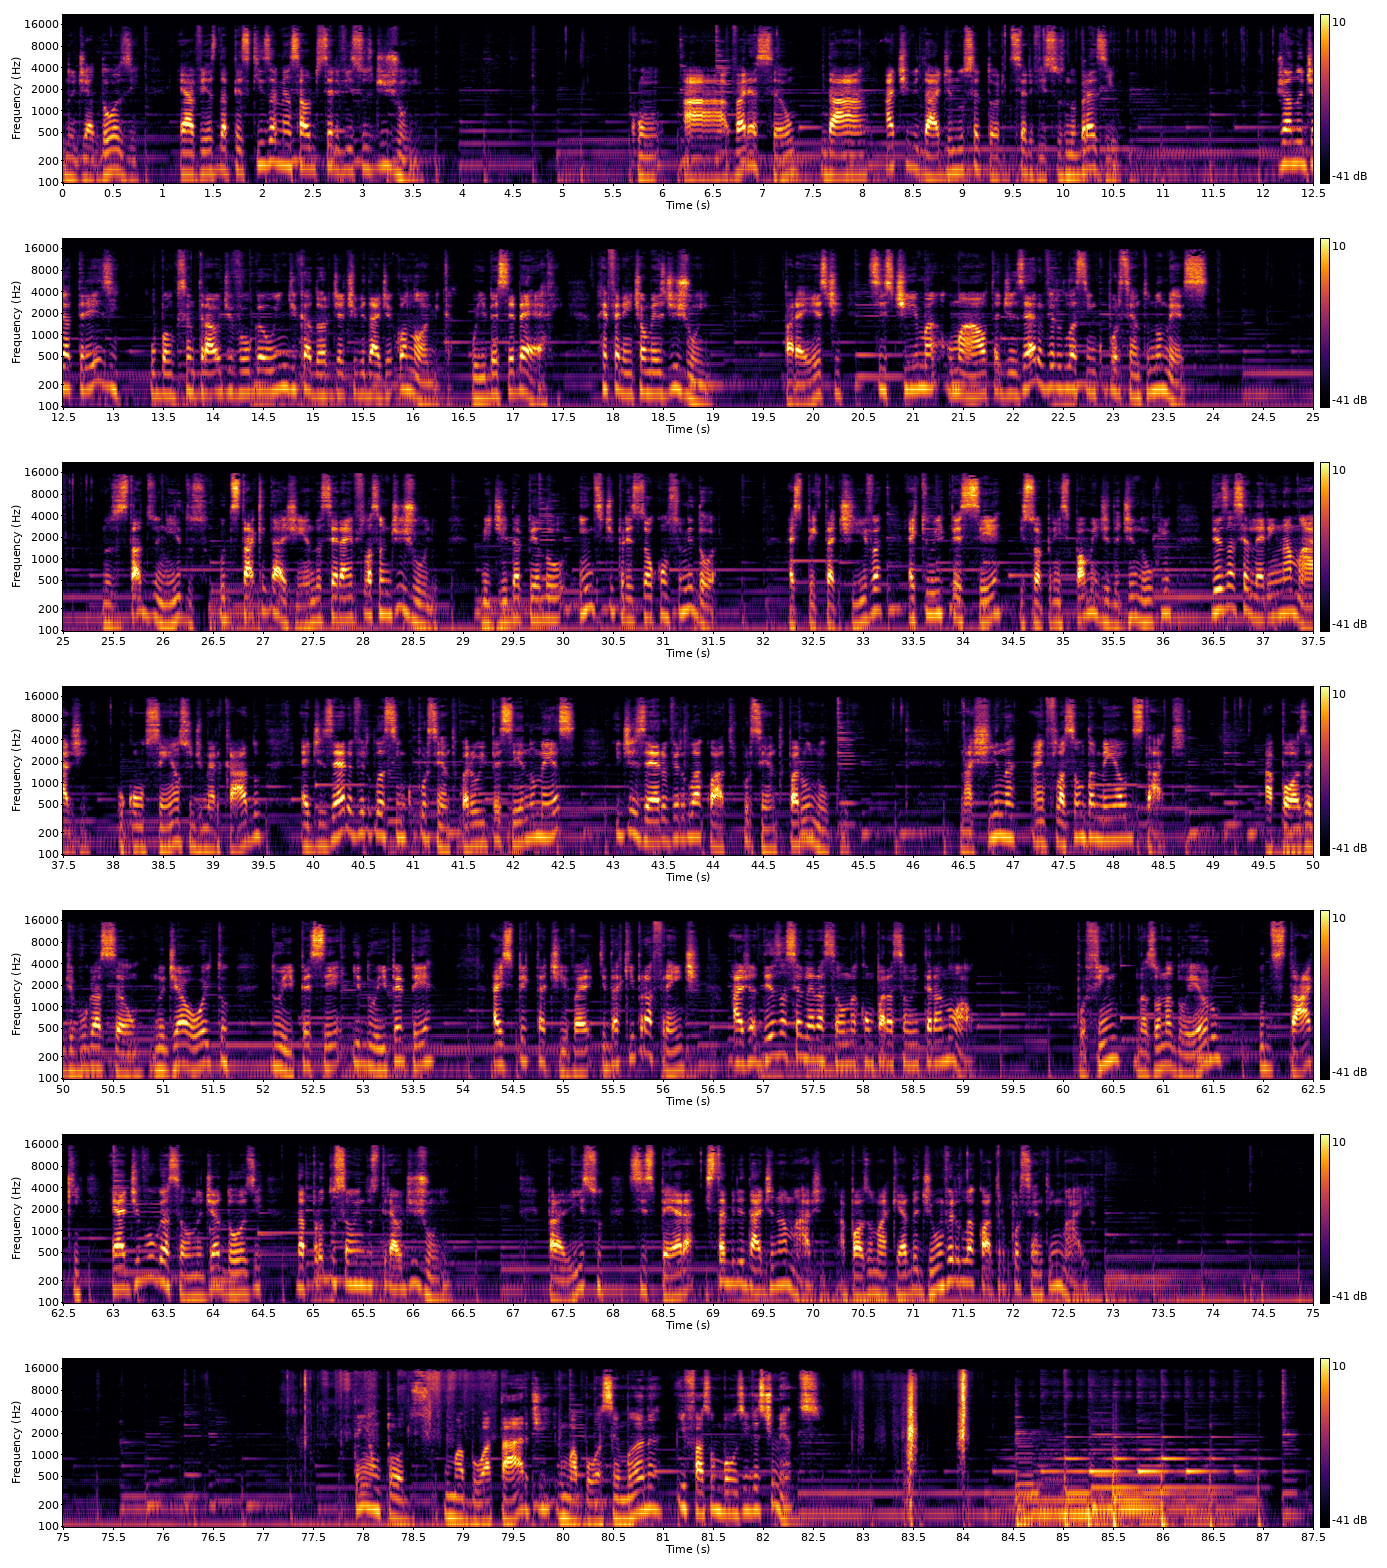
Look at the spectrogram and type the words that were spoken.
No dia 12, é a vez da pesquisa mensal de serviços de junho, com a variação da atividade no setor de serviços no Brasil. Já no dia 13, o Banco Central divulga o Indicador de Atividade Econômica, o IBCBR, referente ao mês de junho. Para este, se estima uma alta de 0,5% no mês. Nos Estados Unidos, o destaque da agenda será a inflação de julho, medida pelo Índice de Preços ao Consumidor. A expectativa é que o IPC e sua principal medida de núcleo desacelerem na margem. O consenso de mercado é de 0,5% para o IPC no mês e de 0,4% para o núcleo. Na China, a inflação também é o destaque. Após a divulgação no dia 8 do IPC e do IPP, a expectativa é que daqui para frente haja desaceleração na comparação interanual. Por fim, na zona do euro, o destaque é a divulgação no dia 12 da produção industrial de junho. Para isso, se espera estabilidade na margem, após uma queda de 1,4% em maio. Tenham todos uma boa tarde, uma boa semana e façam bons investimentos.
